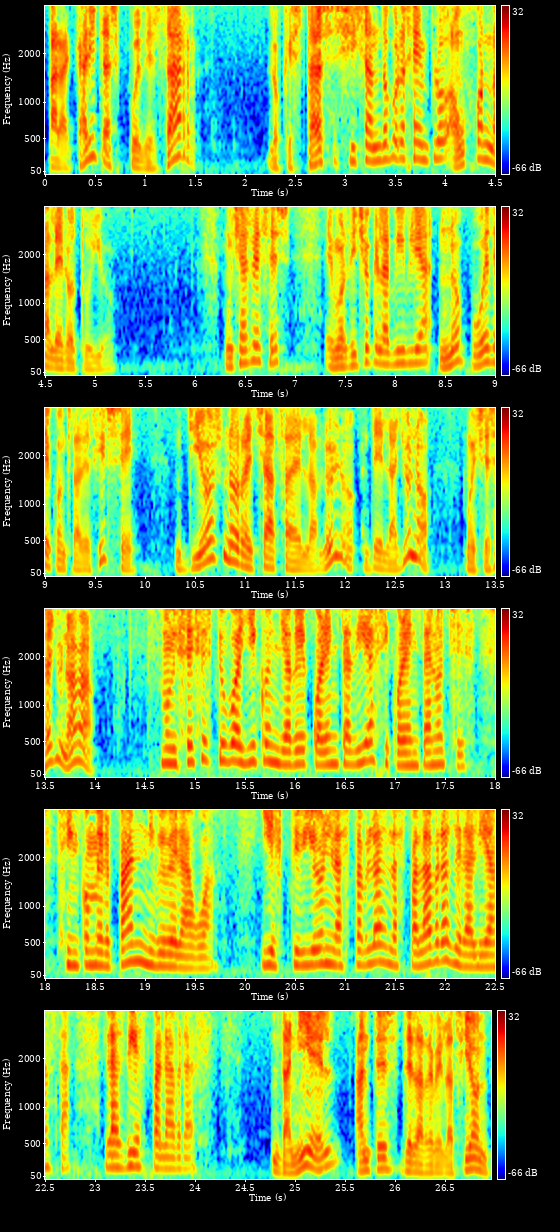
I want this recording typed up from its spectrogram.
para Cáritas puedes dar lo que estás sisando, por ejemplo, a un jornalero tuyo. Muchas veces hemos dicho que la Biblia no puede contradecirse. Dios no rechaza el del ayuno. Moisés ayunaba. Moisés estuvo allí con Yahvé cuarenta días y cuarenta noches, sin comer pan ni beber agua, y escribió en las tablas las palabras de la alianza, las diez palabras. Daniel, antes de la revelación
